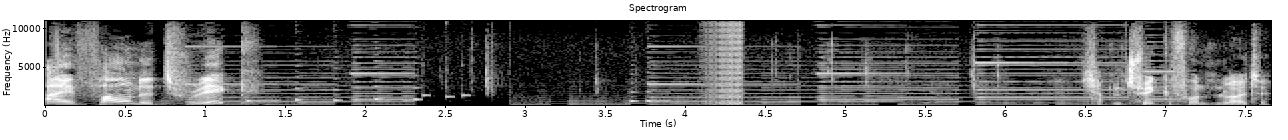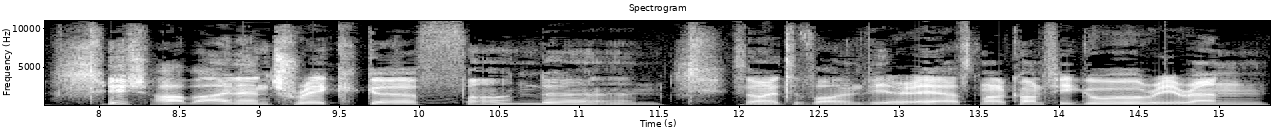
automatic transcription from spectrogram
I found a trick? Ich habe einen Trick gefunden, Leute. Ich habe einen Trick gefunden. So, jetzt wollen wir erstmal konfigurieren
